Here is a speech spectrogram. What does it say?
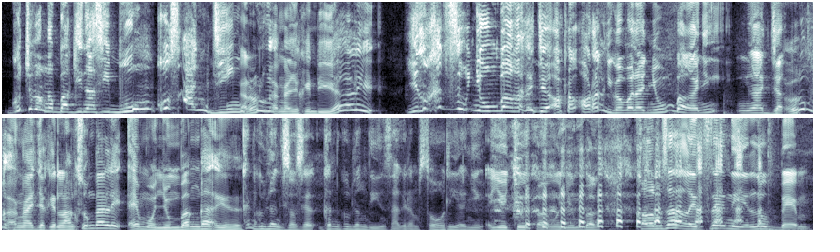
Gue cuma ngebagi nasi bungkus anjing. Karena lu nggak ngajakin dia kali. Ya lu kan su- nyumbang aja orang-orang juga pada nyumbang anjing ngajak. Lu nggak ngajakin langsung kali. Eh mau nyumbang nggak gitu. Kan gue bilang di sosial, kan gue bilang di Instagram story anjing. Ayo cuy kalau mau nyumbang. kalau misalnya let's say nih lu BEM.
